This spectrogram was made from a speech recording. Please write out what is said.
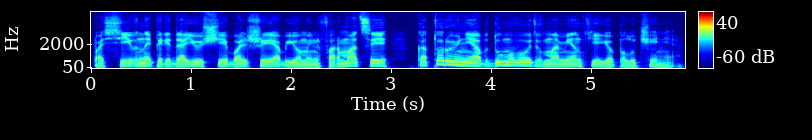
пассивно передающие большие объемы информации, которую не обдумывают в момент ее получения.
